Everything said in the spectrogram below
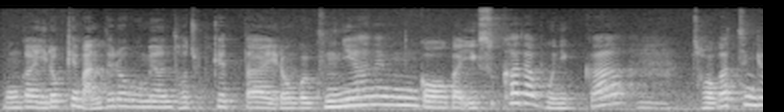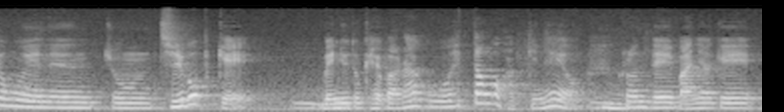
뭔가 이렇게 만들어 보면 더 좋겠다 이런 걸 궁리하는 거가 익숙하다 보니까 음. 저 같은 경우에는 좀 즐겁게 음. 메뉴도 개발하고 했던 것 같긴 해요. 음. 그런데 만약에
